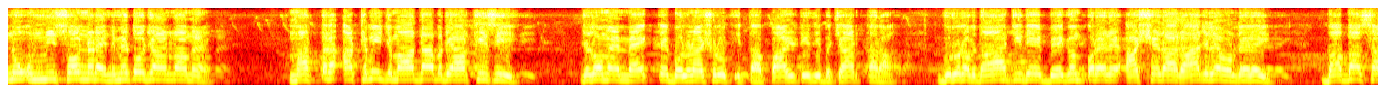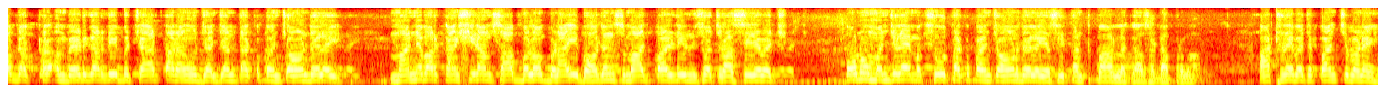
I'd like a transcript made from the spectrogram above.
ਨੂੰ 1999 ਤੋਂ ਜਾਣਦਾ ਮੈਂ। ਮਾਤਰ 8ਵੀਂ ਜਮਾਤ ਦਾ ਵਿਦਿਆਰਥੀ ਸੀ। ਜਦੋਂ ਮੈਂ ਮੈਕ ਤੇ ਬੋਲਣਾ ਸ਼ੁਰੂ ਕੀਤਾ, ਪਾਰਟੀ ਦੀ ਵਿਚਾਰਧਾਰਾ, ਗੁਰੂ ਰਵਿਦਾਸ ਜੀ ਦੇ ਬੇਗਮਪੁਰੇ ਦੇ ਆਸ਼ੇ ਦਾ ਰਾਜ ਲਿਆਉਣ ਦੇ ਲਈ, ਬਾਬਾ ਸਾਹਿਬ ਡਾਕਟਰ ਅੰਬੇਡਕਰ ਦੀ ਵਿਚਾਰਧਾਰਾ ਨੂੰ ਜਨ ਜਨ ਤੱਕ ਪਹੁੰਚਾਉਣ ਦੇ ਲਈ ਮਾਨਯਵਰ ਕਾਂਸ਼ੀ ਰਾਮ ਸਾਹਿਬ ਵੱਲੋਂ ਬਣਾਈ ਬਹੁਜਨ ਸਮਾਜ ਪਾਰਟੀ 1984 ਦੇ ਵਿੱਚ, ਉਹਨੂੰ ਮੰਜ਼ਲੇ ਮਕਸੂਦ ਤੱਕ ਪਹੁੰਚਾਉਣ ਦੇ ਲਈ ਅਸੀਂ ਤੰਤ ਪਾਰ ਲੱਗਾ ਸਾਡਾ ਪਰਿਵਾਰ। 8 ਦੇ ਵਿੱਚ ਪੰਚ ਬਣੇ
